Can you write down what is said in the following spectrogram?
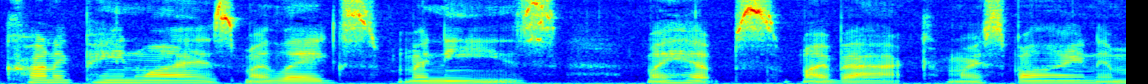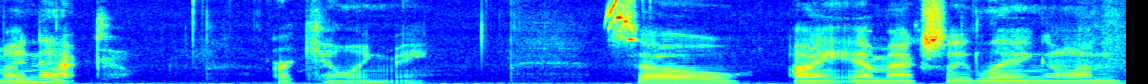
chronic pain wise, my legs, my knees, my hips, my back, my spine, and my neck are killing me. So I am actually laying on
